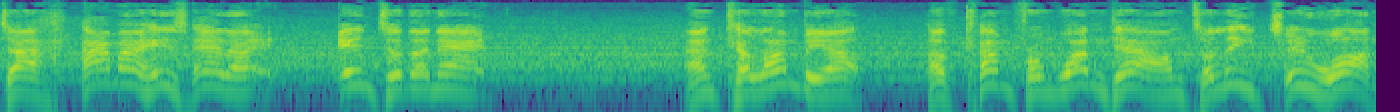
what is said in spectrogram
to hammer his header into the net. And Colombia have come from one down to lead 2 1.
